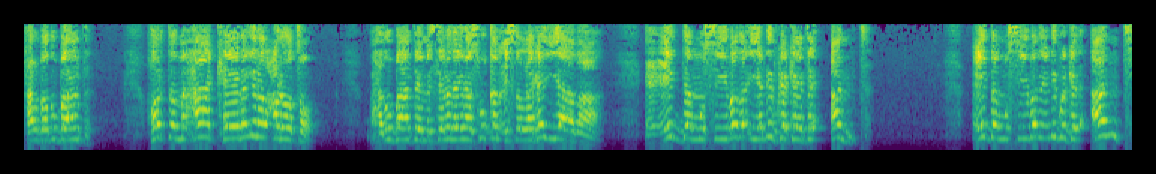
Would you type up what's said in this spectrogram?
xal baad u baahantay horta maxaa keenay inaad cadhooto waxaad u baahan tahay masalada inaad isku qanciso laga yaabaa cidda musiibada iyo dhibka keentay anta cidda musiibada iyo dhibka keentay anti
